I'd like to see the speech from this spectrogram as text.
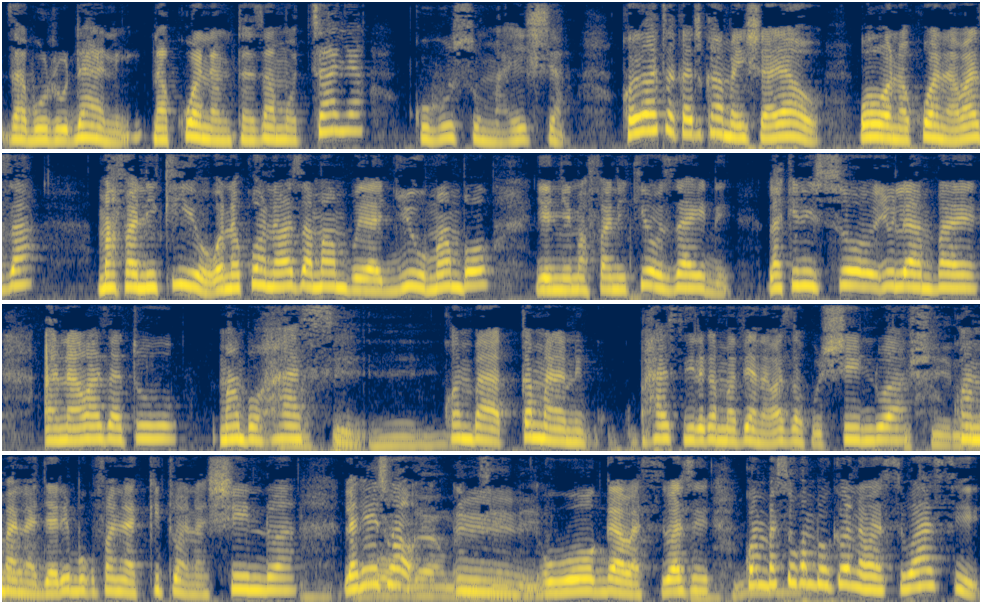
za burudani na kuwa na mtazamo chanya kuhusu maisha. Kwa hiyo hata katika maisha yao wao wanakuwa nawaza mafanikio wanakuwa wanawaza mambo ya juu mambo yenye mafanikio zaidi. Lakini sio yule ambaye anawaza tu mambo hasi. Kwamba kama ni hasi ile kama vile anawaza kushindwa Kushindwa. kwamba anajaribu kufanya kitu anashindwa. Lakini Uoga mm, uoga wasiwasi. Kwamba sio kwamba ukiwa na wasiwasi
